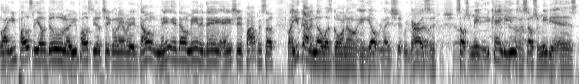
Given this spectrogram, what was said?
like you posting your dude or you posting your chick or whatever, it don't mean it don't mean that they ain't, ain't shit popping. So like you got to know what's going on in your relationship, regardless Sure, of sure. social media. You can't be using social media as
